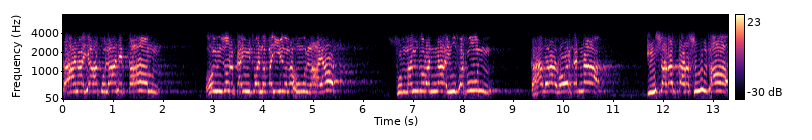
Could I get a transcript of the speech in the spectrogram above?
کانا یا کلان تام انظر کیف نبین لهم الآیات ثم انظر انا یوفقون کہا ذرا غور کرنا عیسیٰ رب کا رسول تھا.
